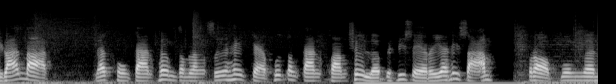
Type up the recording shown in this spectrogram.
5,336.8304 ล้านบาท และโครงการเพิ่มกำลังซื้อให้แก่ผู้ต้องการความช่วยเหลือเป็นพิเศษระยะที่ 3 กรอบวงเงิน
